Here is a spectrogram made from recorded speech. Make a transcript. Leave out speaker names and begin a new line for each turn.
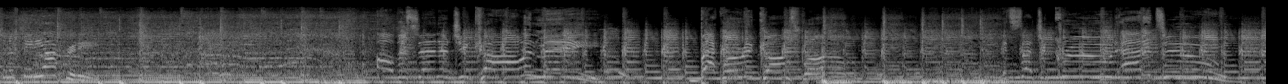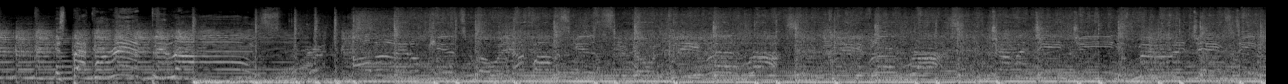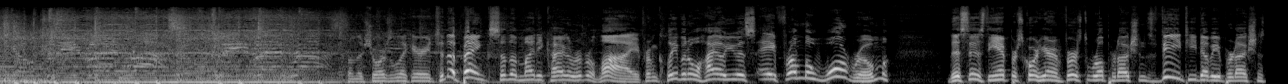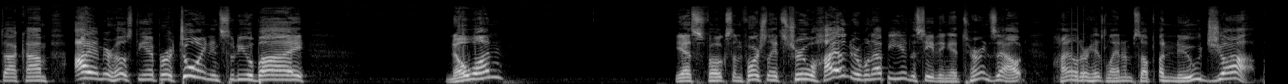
Celebration of mediocrity.
The
shores of Lake Erie to the banks of the mighty Cuyahoga River, live from Cleveland, Ohio, USA, from the War Room. This is the Emperor's Court here on First World Productions, VTWProductions.com. I am your host, the Emperor, joined in studio by no one. Yes, folks, unfortunately, it's true. Highlander will not be here this evening. It turns out Highlander has landed himself a new job.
